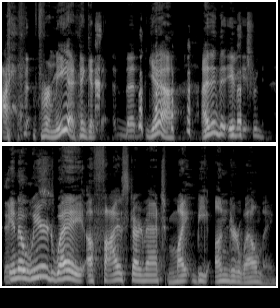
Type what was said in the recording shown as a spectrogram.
I for me, I think it's that. Yeah, I think that if in a weird way, a five star match might be underwhelming.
